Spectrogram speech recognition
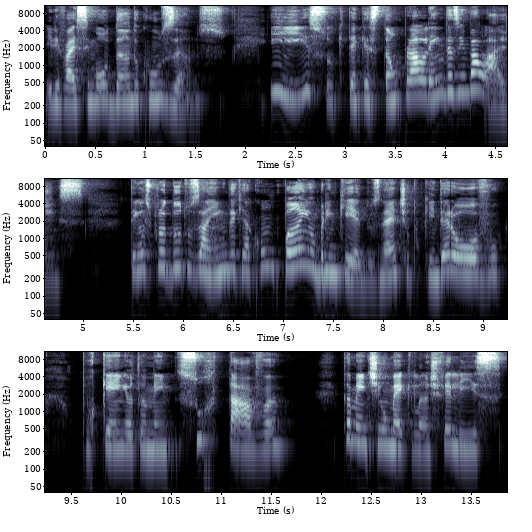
Ele vai se moldando com os anos. E isso que tem questão para além das embalagens. Tem os produtos ainda que acompanham brinquedos, né? Tipo Kinder Ovo, por quem eu também surtava. Também tinha o McLanche Feliz.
